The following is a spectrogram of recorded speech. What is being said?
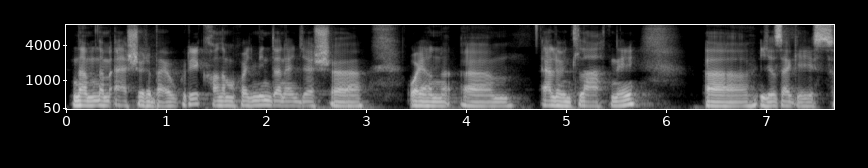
nem, nem elsőre beugrik, hanem hogy minden egyes olyan előnyt látni, így az egész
